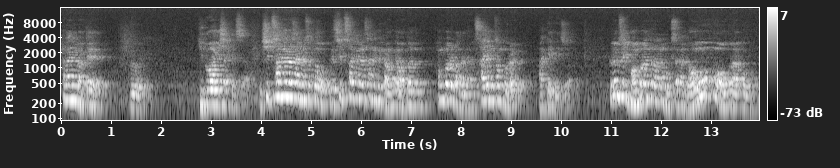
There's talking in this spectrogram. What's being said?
하나님 앞에 그 기도하기 시작했어요. 14년을 살면서 또 그 14년을 사는 그 가운데 어떤 형벌을 받았냐면 사형 선고를 받게 되죠. 그러면서 이 범브란트라는 목사가 너무 억울하고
